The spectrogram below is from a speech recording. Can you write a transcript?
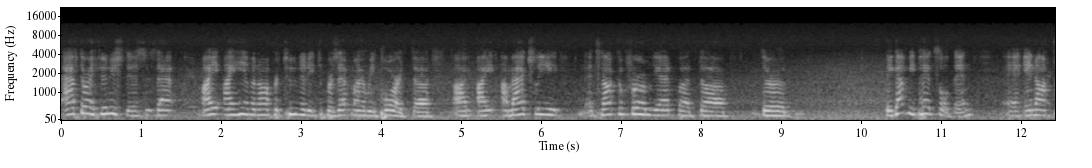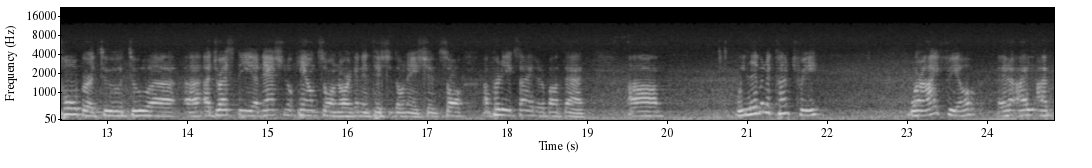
after I finish this is that I, I have an opportunity to present my report. Uh, I'm, I, am actually, it's not confirmed yet, but uh, they're, they got me penciled in in October to, to uh, uh, address the uh, National Council on Organ and Tissue Donation. So I'm pretty excited about that. Um, we live in a country where I feel, and I, I'm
